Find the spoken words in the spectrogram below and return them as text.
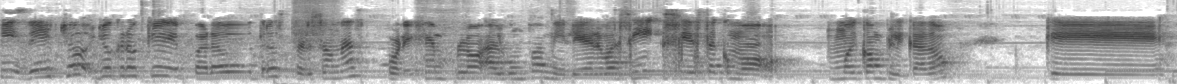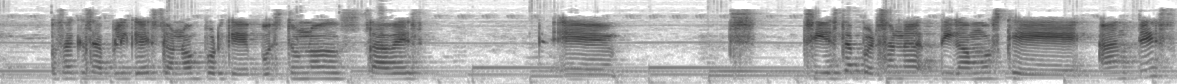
Sí, de hecho, yo creo que para otras personas, por ejemplo, algún familiar o así, sí está como muy complicado que, o sea, que se aplique esto, ¿no? Porque pues tú no sabes eh, si esta persona, digamos que antes,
